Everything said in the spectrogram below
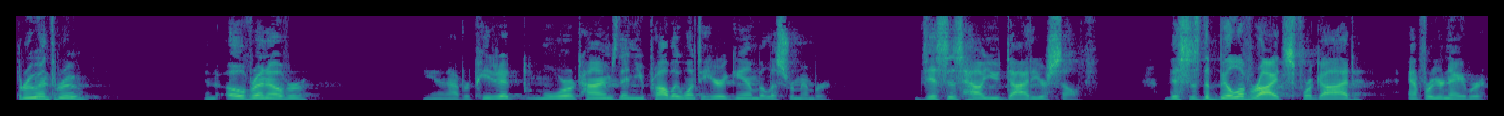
through and through and over and over. And I've repeated it more times than you probably want to hear again, but let's remember this is how you die to yourself. This is the Bill of Rights for God and for your neighbor.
